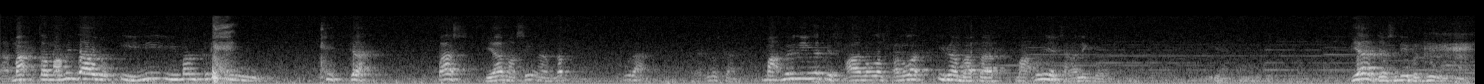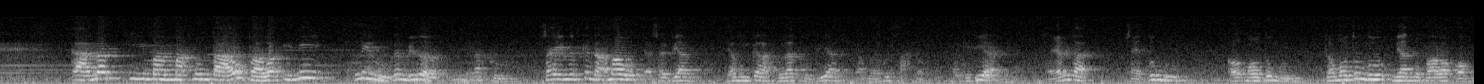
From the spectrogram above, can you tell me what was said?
Nah, mak makmum tahu ini imam keliru. Sudah pas dia masih nganggap kurang. Ya, teruskan. Makmum ingat ya subhanallah subhanallah imam babas. Makmumnya jangan ikut. Iya. Biar dia sendiri berdiri karena imam makmum tahu bahwa ini keliru kan bisa ragu. Saya ingatkan tidak mau, ya saya biar ya mungkin ragu-ragu dia nggak bagus sah bagi dia. Saya enggak, saya tunggu. Kalau mau tunggu, kalau mau tunggu niat mufarokoh.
